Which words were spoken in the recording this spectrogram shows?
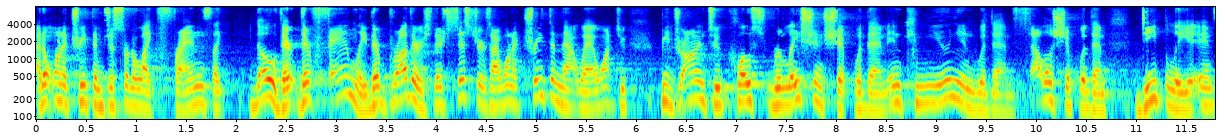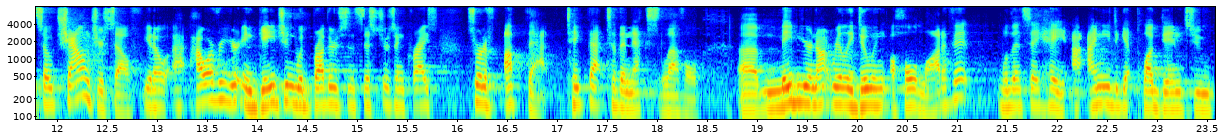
I don't want to treat them just sort of like friends. Like, no, they're, they're family, they're brothers, they're sisters, I want to treat them that way. I want to be drawn into close relationship with them, in communion with them, fellowship with them deeply. And so challenge yourself. You know, however you're engaging with brothers and sisters in Christ, sort of up that, take that to the next level. Uh, maybe you're not really doing a whole lot of it. Well, then say, hey, I, I need to get plugged into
